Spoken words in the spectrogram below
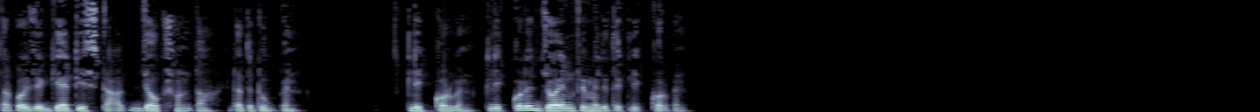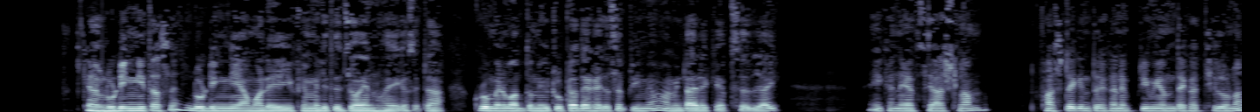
তারপরে যে গেট স্টার্ট যে অপশনটা এটাতে ঢুকবেন। ক্লিক করবেন। ক্লিক করে জয়েন ফ্যামিলিতে ক্লিক করবেন। কেন লোডিং নিতেছে লোডিং নিয়ে আমার এই ফ্যামিলিতে জয়েন হয়ে গেছে। এটা ক্রোমের মাধ্যমে ইউটিউবটা দেখা যাচ্ছে প্রিমিয়াম আমি ডাইরেক্ট অ্যাপসে যাই। এখানে অ্যাপসে আসলাম। ফার্স্টে কিন্তু এখানে প্রিমিয়াম দেখাচ্ছিল না।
